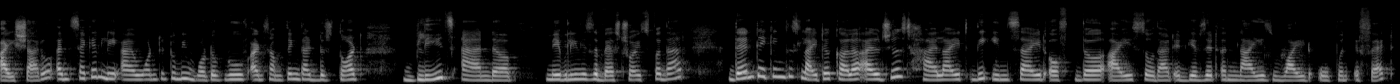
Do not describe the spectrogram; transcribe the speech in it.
eyeshadow. And secondly i want it to be waterproof and something that does not bleeds and uh, Maybelline is the best choice for that. Then taking this lighter color, I'll just highlight the inside of the eye so that it gives it a nice wide open effect.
